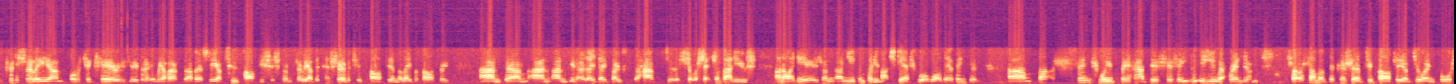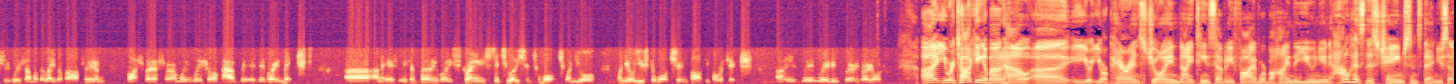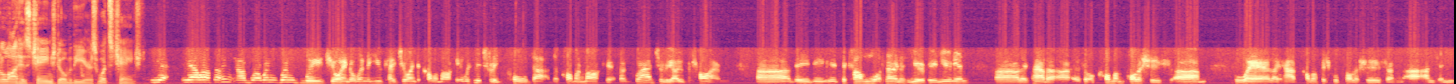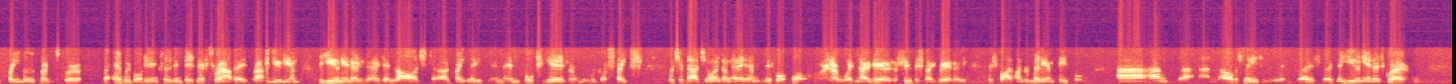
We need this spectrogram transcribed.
traditionally, um, politics here is, is we have a, virtually a two-party system. So we have the Conservative Party and the Labour Party and um, and, and you know they, they both have sort of sets of values and ideas, and, and you can pretty much guess what, what they're thinking. Um, but since we've had this, this EU referendum, so some of the Conservative Party have joined forces with some of the Labour Party and vice versa, and we, we sort of have it's very mixed, uh, and it's, it's a very very strange situation to watch when you're when you're used to watching party politics. Uh, it's really very very odd. Uh, you were talking about how uh, your, your parents joined 1975, were behind the union. How has this changed since then? You said a lot has changed over the years. What's changed? Yeah, yeah. Well, I think uh, well, when when we joined, or when the UK joined the common market, it was literally called that, the common market. But gradually, over time, uh, the, the, it's become what's known as the European Union. Uh, they've had a, a, sort of common policies. Um, where they have common fiscal policies and, uh, and, and, free movement for, for everybody, including business throughout the, throughout the union. The union has, has enlarged uh, greatly in, in 40 years, and we've got states which have now joined. And, and it's what, what you know, we're known here as a super state, really. There's 500 million people. Uh, and, uh, and, obviously, as, as the union has grown,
